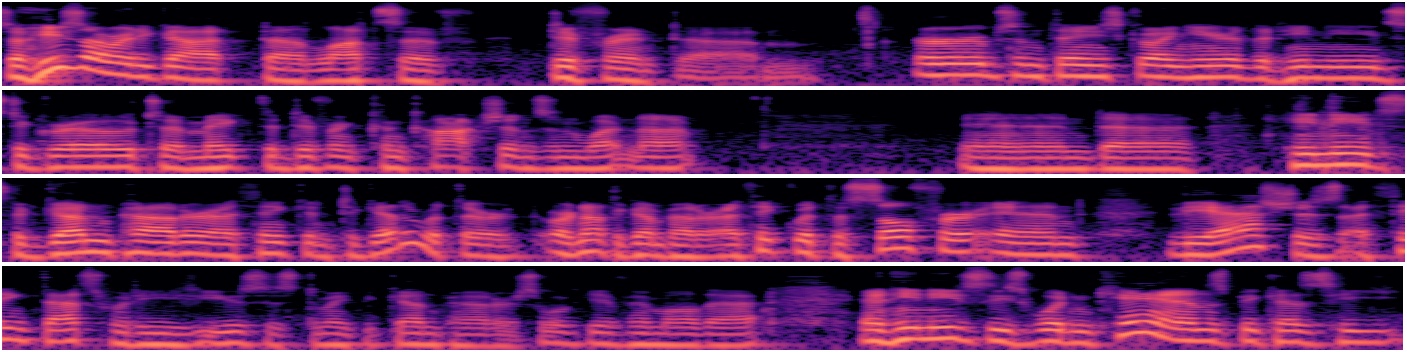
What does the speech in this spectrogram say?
So he's already got uh, lots of different um, herbs and things going here that he needs to grow to make the different concoctions and whatnot. And uh, he needs the gunpowder, I think, and together with the, or not the gunpowder, I think with the sulfur and the ashes, I think that's what he uses to make the gunpowder. So we'll give him all that. And he needs these wooden cans because he,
